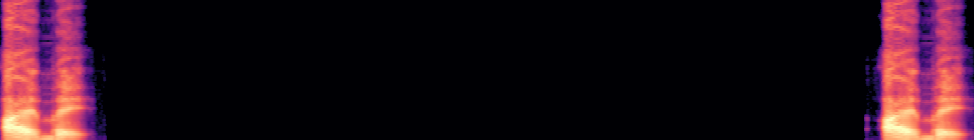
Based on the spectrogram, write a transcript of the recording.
暧昧，暧昧。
